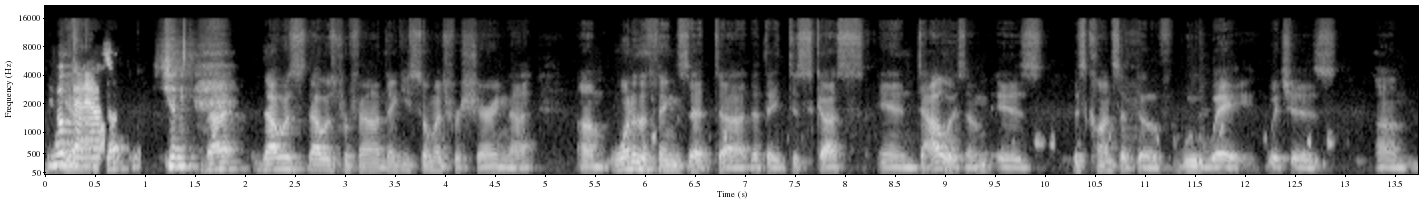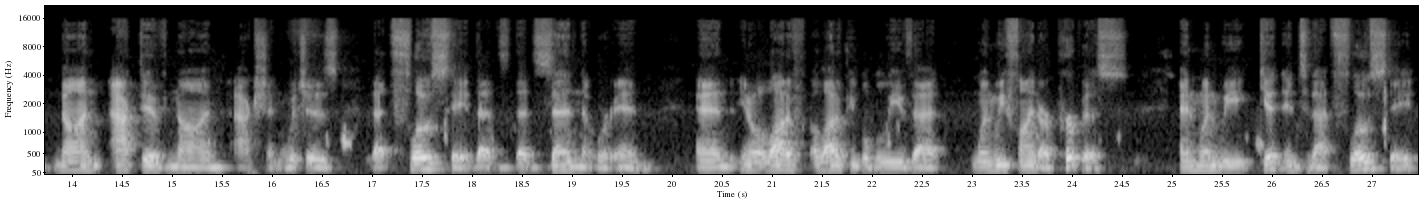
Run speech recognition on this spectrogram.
I hope yeah, that answers that, that, that was that was profound. Thank you so much for sharing that. Um, one of the things that uh, that they discuss in Taoism is this concept of Wu Wei, which is um, non-active, non-action, which is that flow state, that that Zen that we're in. And you know, a lot of a lot of people believe that when we find our purpose, and when we get into that flow state,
